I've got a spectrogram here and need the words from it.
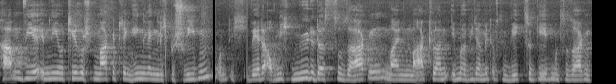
haben wir im neoterischen Marketing hinlänglich beschrieben und ich werde auch nicht müde, das zu sagen, meinen Maklern immer wieder mit auf den Weg zu geben und zu sagen,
